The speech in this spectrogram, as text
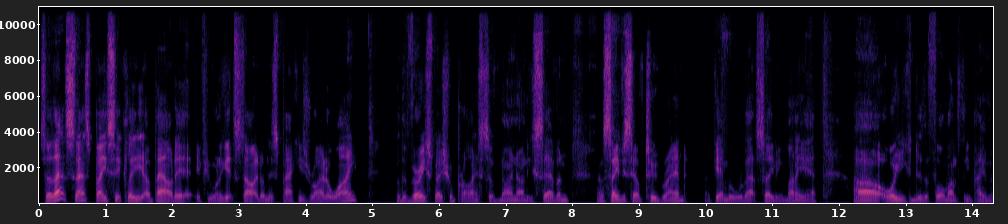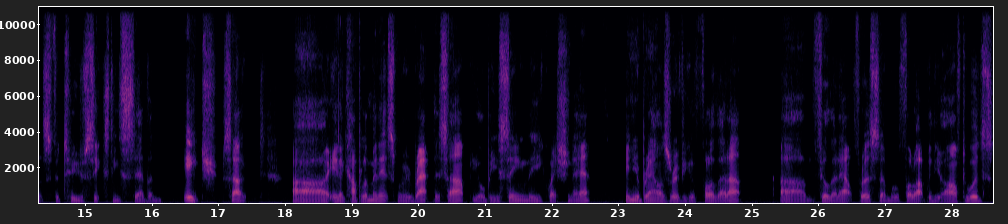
So that's that's basically about it. If you want to get started on this package right away, with a very special price of 997 and save yourself two grand. Again, we're all about saving money here. Uh, or you can do the four monthly payments for 267 each. So, uh, in a couple of minutes, when we wrap this up, you'll be seeing the questionnaire in your browser. If you could follow that up, um, fill that out for us, and we'll follow up with you afterwards.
